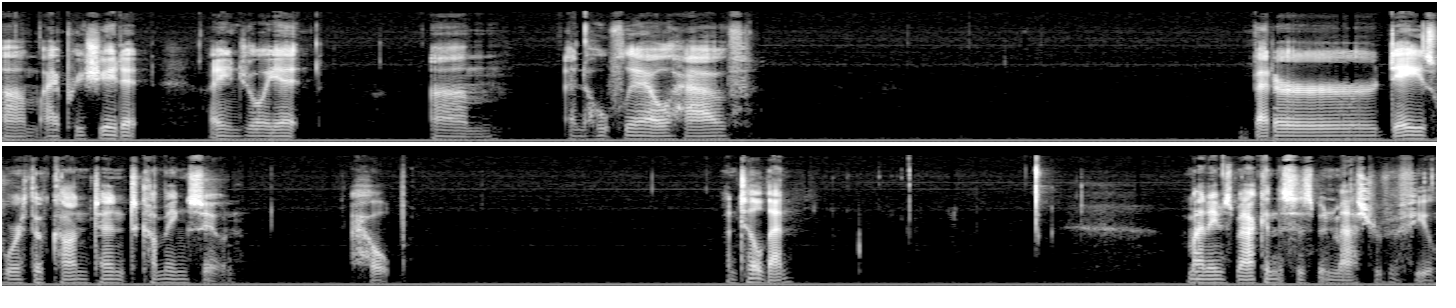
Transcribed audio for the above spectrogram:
Um, I appreciate it. I enjoy it. Um, and hopefully, I'll have better days worth of content coming soon. I hope. Until then, my name's Mac and this has been Master of a Few.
